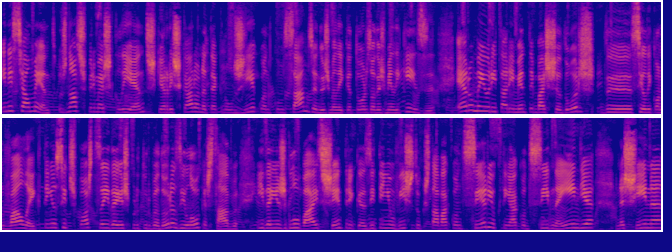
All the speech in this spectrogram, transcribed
Inicialmente, os nossos primeiros clientes que arriscaram na tecnologia quando começámos em 2014 ou 2015 eram maioritariamente embaixadores de Silicon Valley que tinham sido expostos a ideias perturbadoras e loucas, sabe? Ideias globais, excêntricas e tinham visto o que estava a acontecer e o que tinha acontecido na Índia, na China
